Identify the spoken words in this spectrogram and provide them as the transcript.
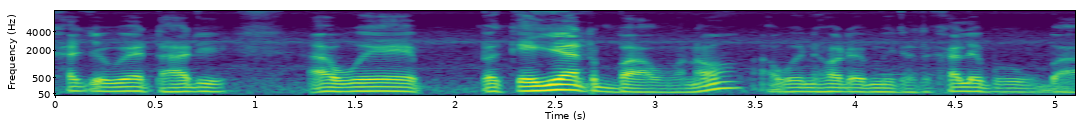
ခါကြဝဲတာဒီအဝဲပကေရတပါမနော်အဝဲနေဟောတယ်မီတခါလေပူပါ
